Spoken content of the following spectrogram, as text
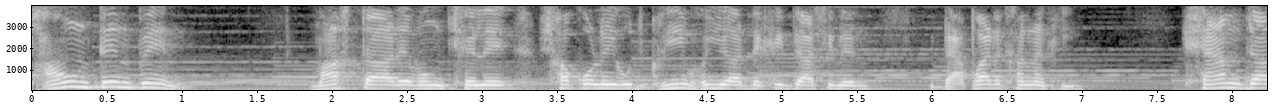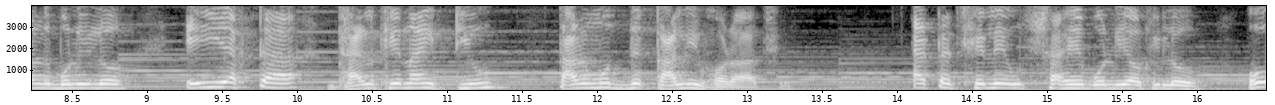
ফাউন্টেন পেন? মাস্টার এবং ছেলে সকলে উদ্গ্রীব হইয়া দেখিতে আসিলেন, ব্যাপারখানা কি? শ্যামচাঁদ বলিল, এই একটা ভ্যালকেনাই টিউব, তার মধ্যে কালি ভরা আছে। একটা ছেলে উৎসাহে বলিয়া উঠিল, ও,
